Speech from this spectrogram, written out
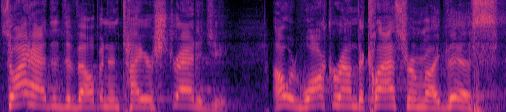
so I had to develop an entire strategy. I would walk around the classroom like this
